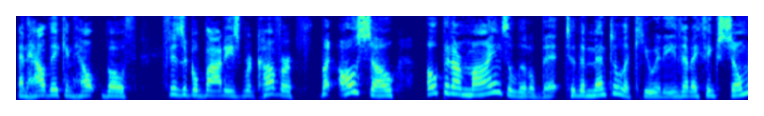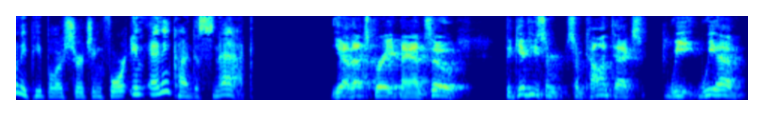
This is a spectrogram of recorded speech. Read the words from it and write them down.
and how they can help both physical bodies recover, but also open our minds a little bit to the mental acuity that I think so many people are searching for in any kind of snack. Yeah, that's great, man. So to give you some some context, we we have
